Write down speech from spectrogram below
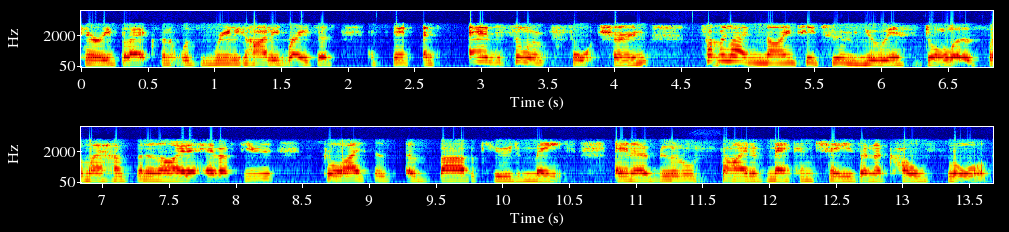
Terry Black's, and it was really highly rated. I spent an absolute fortune, something like ninety-two US dollars for my husband and I to have a few slices of barbecued meat and a little side of mac and cheese and a coleslaw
